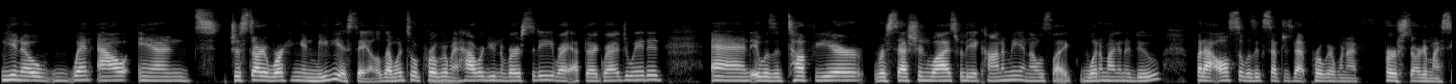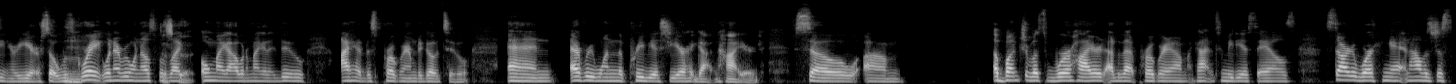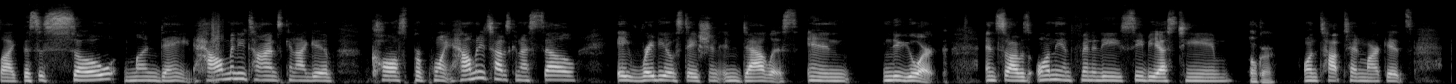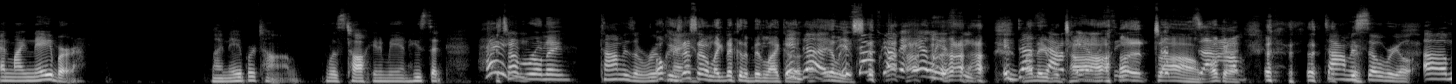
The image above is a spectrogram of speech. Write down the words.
you know went out and just started working in media sales. I went to a program at Howard University right after I graduated. And it was a tough year, recession wise, for the economy. And I was like, what am I going to do? But I also was accepted to that program when I first started my senior year. So it was great when everyone else was That's like, good. oh my God, what am I going to do? I had this program to go to. And everyone the previous year had gotten hired. So um, a bunch of us were hired out of that program. I got into media sales, started working it, and I was just like, this is so mundane. How many times can I give cost per point? How many times can I sell a radio station in Dallas, in New York? And so I was on the Infinity CBS team Okay. on top 10 markets. And my neighbor, my neighbor Tom, was talking to me and he said, Hey, Is Tom a real name? Tom is a real Okay, name. that sounds like that could have been like a, It does. alias. It sounds kind of aliasy. It does My neighbor sound Tom. Tom. Tom. Okay. Tom is so real. Um,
